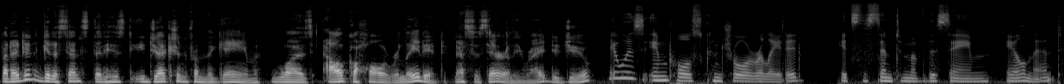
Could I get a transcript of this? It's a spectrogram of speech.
but I didn't get a sense that his ejection from the game was alcohol related necessarily, right? Did you? It was impulse control related. It's the symptom of the same ailment.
